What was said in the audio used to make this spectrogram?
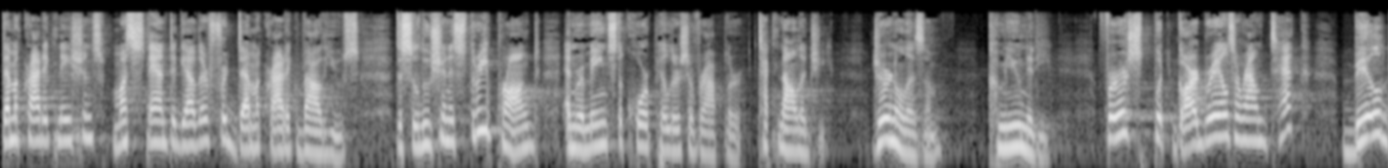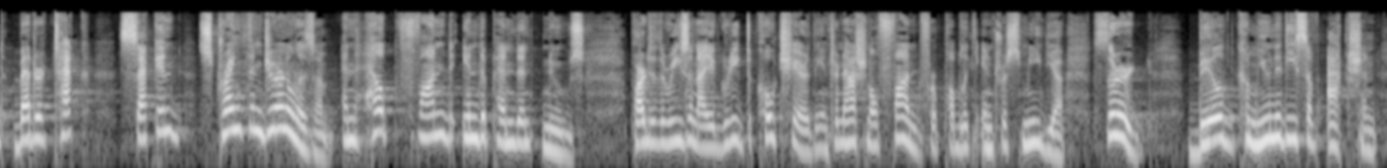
Democratic nations must stand together for democratic values. The solution is three pronged and remains the core pillars of Rappler technology, journalism, community. First, put guardrails around tech, build better tech. Second, strengthen journalism and help fund independent news. Part of the reason I agreed to co chair the International Fund for Public Interest Media. Third, build communities of action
